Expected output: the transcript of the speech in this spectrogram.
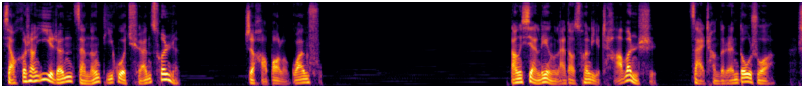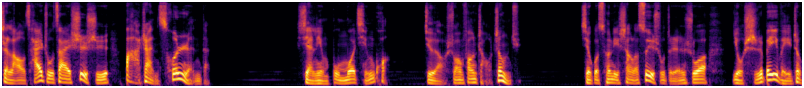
小和尚一人怎能敌过全村人？只好报了官府。当县令来到村里查问时，在场的人都说是老财主在世时霸占村人的。县令不摸情况，就要双方找证据。结果村里上了岁数的人说有石碑为证。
